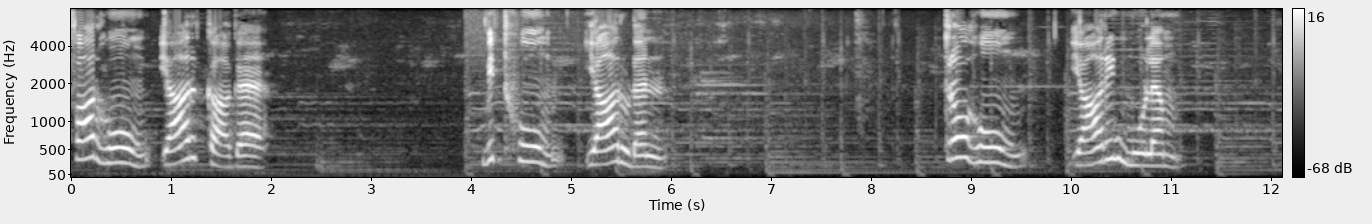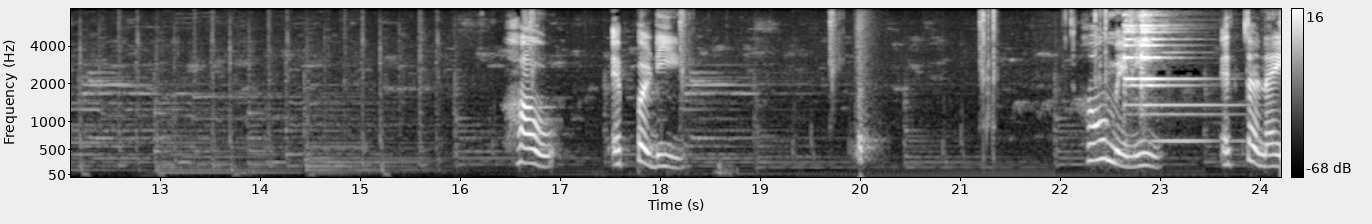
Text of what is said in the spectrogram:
ஃபார் ஹூம் யாருக்காக வித் ஹூம் யாருடன் த்ரோ ஹூம் யாரின் மூலம் ஹவ் எப்படி how many எத்தனை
